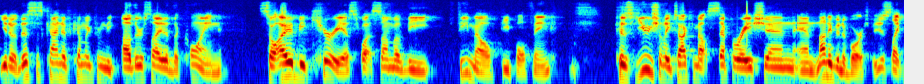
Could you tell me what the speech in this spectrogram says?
you know, this is kind of coming from the other side of the coin. So I would be curious what some of the female people think. Because usually talking about separation and not even divorce, but just like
